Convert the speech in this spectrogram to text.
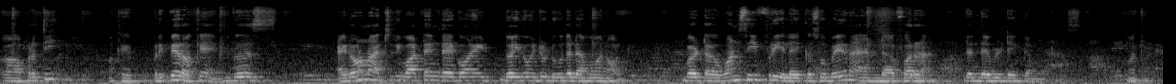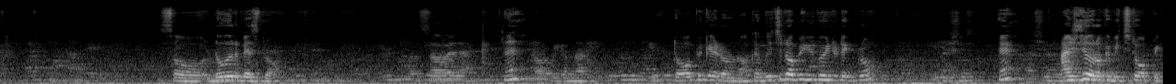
uh, Prati, okay, prepare, okay, because I don't know actually what time they're going they're going to do the demo and all. But uh, once he free like uh, Subair and uh, Farhan, then they will take them out. Okay. So do your best, bro. Sir, eh? Topic Topic I don't know. Okay, which topic you going to take, bro? Eh? Azure, okay, which topic?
